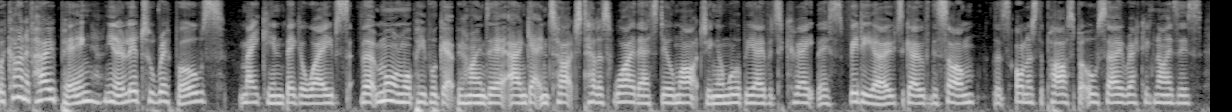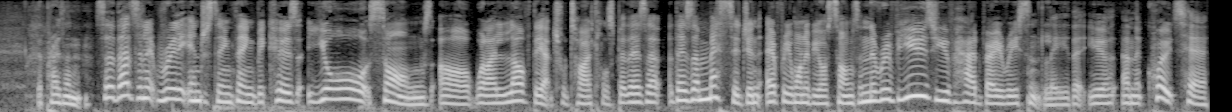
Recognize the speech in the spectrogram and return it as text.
we're kind of hoping, you know, little ripples making bigger waves, that more and more people get behind it and get in touch, tell us why they're still marching, and we'll be able to create this video to go with the song that honours the past but also recognises the present. So that's a really interesting thing because your songs are well, I love the actual titles, but there's a there's a message in every one of your songs, and the reviews you've had very recently that you and the quotes here.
